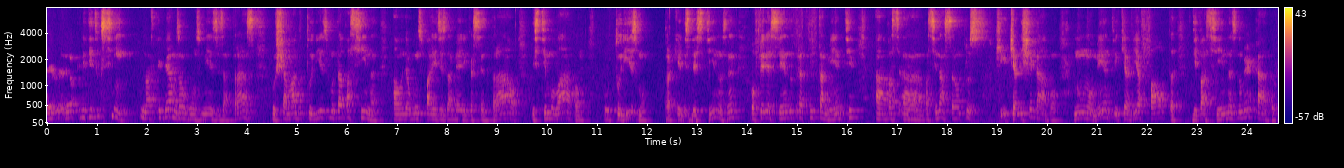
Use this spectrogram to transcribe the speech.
eu, acredito que sim. Nós tivemos alguns meses atrás o chamado turismo da vacina, onde alguns países da América Central estimulavam o turismo para aqueles destinos, né, oferecendo gratuitamente a, vacinação para os que, que ali chegavam, num momento em que havia falta de vacinas no mercado,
